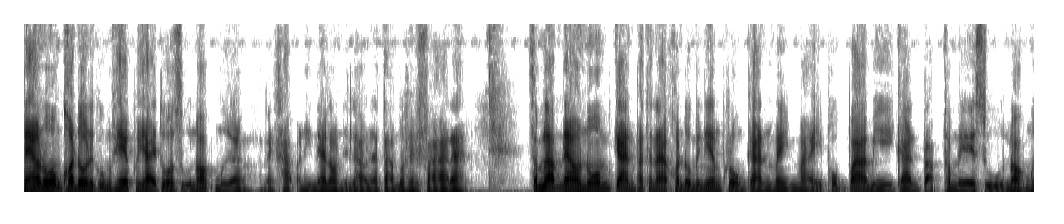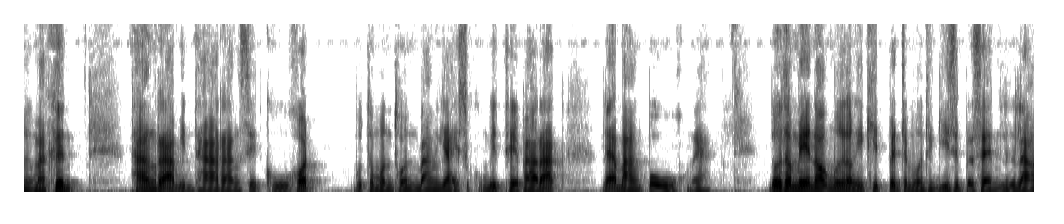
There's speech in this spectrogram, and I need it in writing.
แนวโน้มคอนโดในกรุงเทพขยายตัวสู่นอกเมืองนะครับ อันนี้แน่นอนอยู่แล้วนะตามรถไฟฟ้านะสำหรับแนวโน้มการพัฒนาคอนโดมิเนียมโครงการใหม่ ๆ พบว่ามีการปรับทำเลสู่นอกเมืองมากขึ้น ทั้งรามอินทารังสิตคูคต พุทธมณฑลบางใหญ่สุขุมวิทเทพารักษ์และบางปูนะโดยทำเลนอกเมืองเหล่านี้คิดเป็นจำนวนถึง 20%หรือราว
